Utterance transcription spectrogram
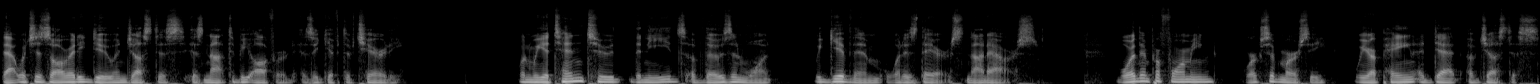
That which is already due in justice is not to be offered as a gift of charity. When we attend to the needs of those in want, we give them what is theirs, not ours. More than performing works of mercy, we are paying a debt of justice.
